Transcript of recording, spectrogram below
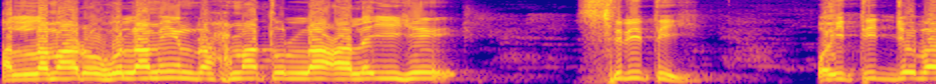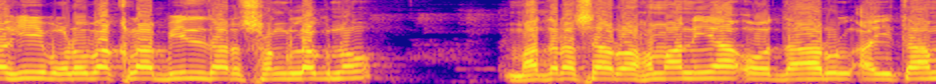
আল্লামা রহুল আমিন রহমাতুল্লাহ আলাইহি স্মৃতি, ঐতিহ্যবাহী বড়বাকলা বিলধার সংলগ্ন মাদ্রাসা রহমানিয়া ও দারুল আইতাম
